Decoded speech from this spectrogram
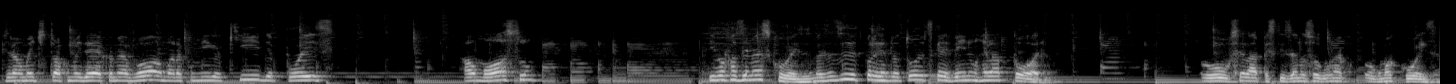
Geralmente troco uma ideia com a minha avó, mora comigo aqui, depois almoço, e vou fazer minhas coisas. Mas às vezes, por exemplo, eu estou escrevendo um relatório ou sei lá, pesquisando sobre alguma, alguma coisa.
